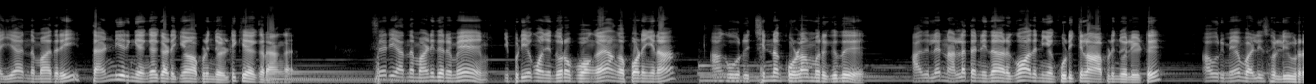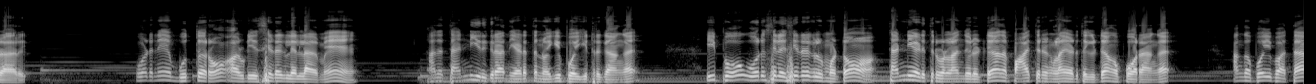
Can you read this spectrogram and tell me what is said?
ஐயா இந்த மாதிரி தண்ணீர் இங்கே எங்கே கிடைக்கும்? அப்படின்னு சொல்லிட்டு கேட்குறாங்க சரி அந்த மனிதருமே இப்படியே கொஞ்சம் தூரம் போங்க. அங்கே போனீங்கன்னா அங்கே ஒரு சின்ன குளம் இருக்குது. அதில் நல்ல தண்ணி தான் இருக்கும். அதை நீங்கள் குடிக்கலாம் அப்படின்னு சொல்லிட்டு அவருமே வழி சொல்லி விடுறாரு. உடனே புத்தரும் அவருடைய சீடர்கள் எல்லாமே அந்த தண்ணி இருக்கிற அந்த இடத்த நோக்கி போய்கிட்டு இருக்காங்க. இப்போது ஒரு சில சீடர்கள் மட்டும் தண்ணி எடுத்துகிட்டு வரலான்னு சொல்லிட்டு அந்த பாத்திரங்கள்லாம் எடுத்துக்கிட்டு அங்கே போகிறாங்க அங்கே போய் பார்த்தா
